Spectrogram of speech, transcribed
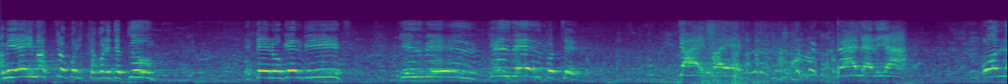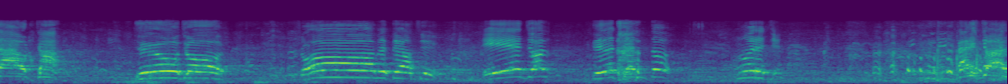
আমি এই মাত্র পরীক্ষা করে দেখলুম, এতে রোগের বীজ কিলবিল কিলবিল করছে। টাইফয়েড ম্যালেরিয়া ওলা ওঠা কেউ জ্বর সব এতে আছে। এ জল খেয়েছেন তো মরেছেন। স্যার।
